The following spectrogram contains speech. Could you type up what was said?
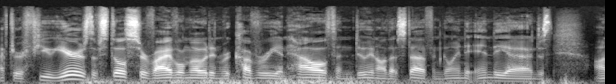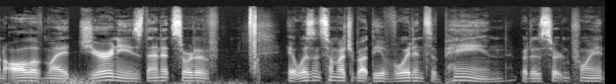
after a few years of still survival mode and recovery and health and doing all that stuff and going to India and just on all of my journeys, then it sort of, it wasn't so much about the avoidance of pain, but at a certain point,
